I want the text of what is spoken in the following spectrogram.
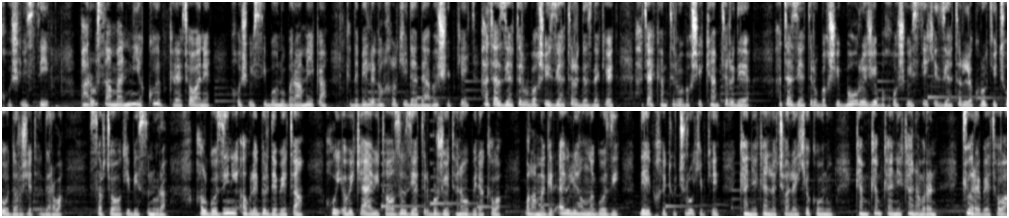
خۆشویستی پارەو سامان نییە کۆی بکرێتەوانێ، خۆشویستی بۆن و بەرامەیەکە کە دەبێت لەگەڵ خەڵکیدا دابەشی بکەیت، هەتا زیاتر ببەخشی زیاترت دەست دەکەوێت، هەتا کەمتر ببەخشی کەمترت دەیە، هەتا زیاتر ببەخشی بەو ڕێژەی بە خۆشویستیەکی زیاتر لە کرۆکی تۆوە دەڕژێتە دەرەوە، سەرچاوەکەی بێ سنوورە، هەڵگۆزینی ئاو لە بیر دەبێتە هۆی ئەوەی کە ئاوی تازە و زیاتر بڕژێتە ناو بیرەکەوە، بەڵام ئەگەر ئاوی لێ هەڵنەگۆزی دایبخەیت و چرۆکی بکەیت کانیەکان لە چالاکیەکەون و کەم کەم کانیەکان ئەمرن، کیۆرەبێتەوە،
